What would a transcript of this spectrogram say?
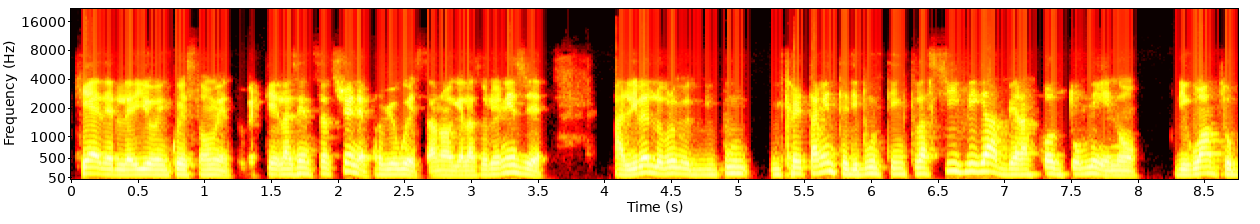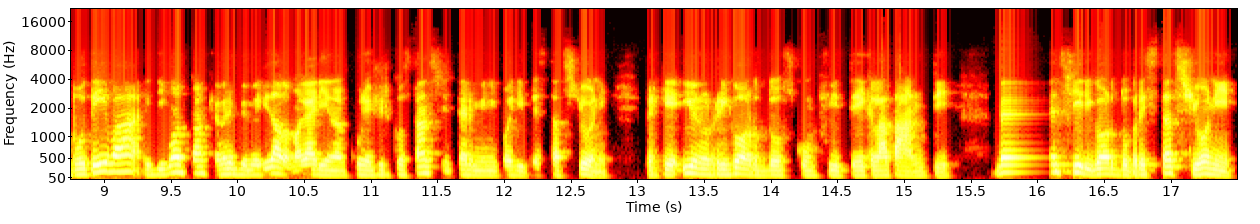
chiederle io in questo momento, perché la sensazione è proprio questa, no? che la Sorianese a livello proprio di pun- concretamente di punti in classifica abbia raccolto meno di quanto poteva e di quanto anche avrebbe meritato magari in alcune circostanze in termini poi di prestazioni, perché io non ricordo sconfitte eclatanti, bensì ricordo prestazioni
